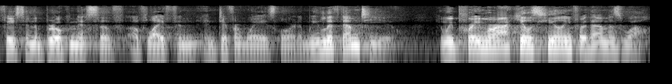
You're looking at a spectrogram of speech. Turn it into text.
facing the brokenness of, of life in, in different ways, Lord. And we lift them to you. And we pray miraculous healing for them as well.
